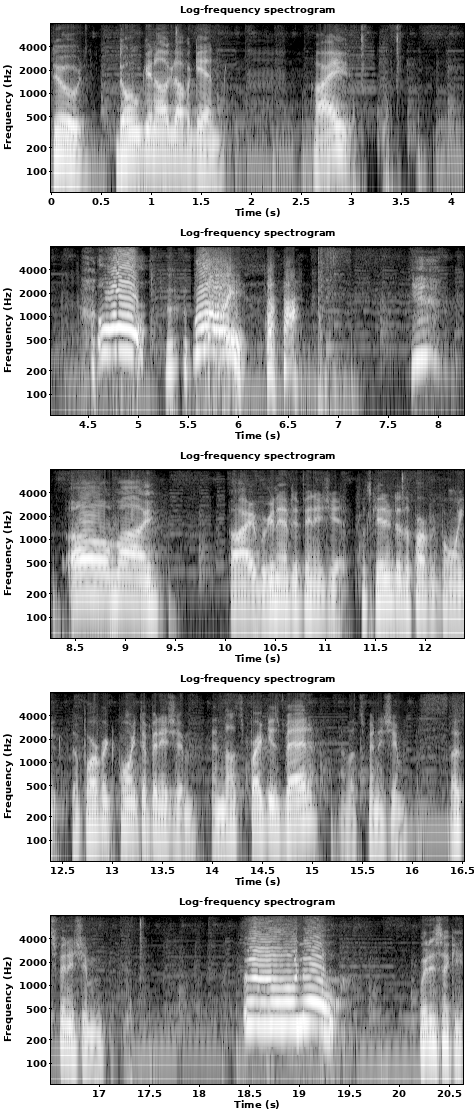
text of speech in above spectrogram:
Dude, don't get knocked off again. Alright? Whoa! Boy! oh my. Alright, we're gonna have to finish it. Let's get him to the perfect point. The perfect point to finish him. And let's break his bed and let's finish him. Let's finish him. Oh no! Wait a second.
